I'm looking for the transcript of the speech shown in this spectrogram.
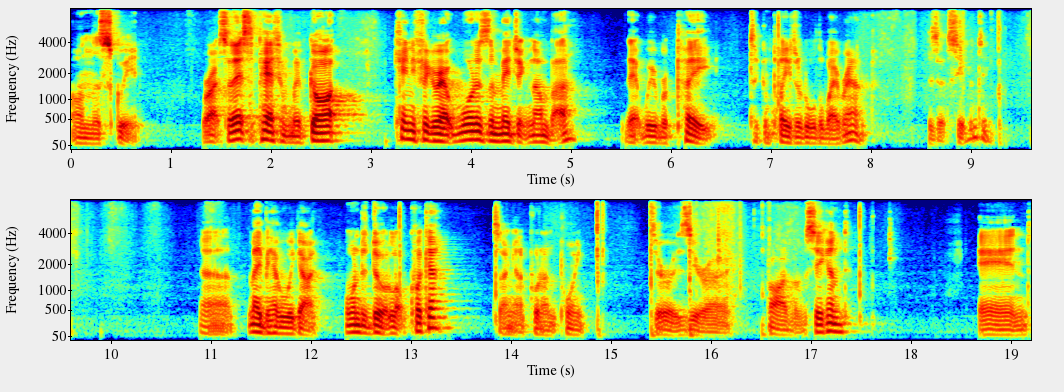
on the square. Right so that's the pattern we've got. Can you figure out what is the magic number that we repeat to complete it all the way around? Is it 70? Uh, maybe have a wee go. I want to do it a lot quicker, so I'm going to put in 0.005 of a second, and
